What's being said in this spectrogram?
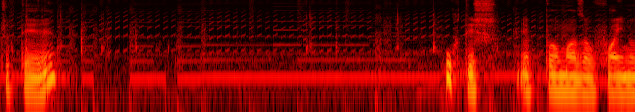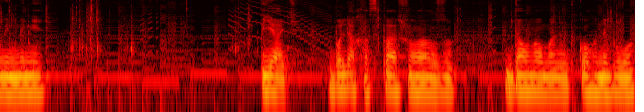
Чотири. Ух ти ж, як помазав файно він мені. П'ять. Боляха з першого разу. Давно в мене такого не було.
